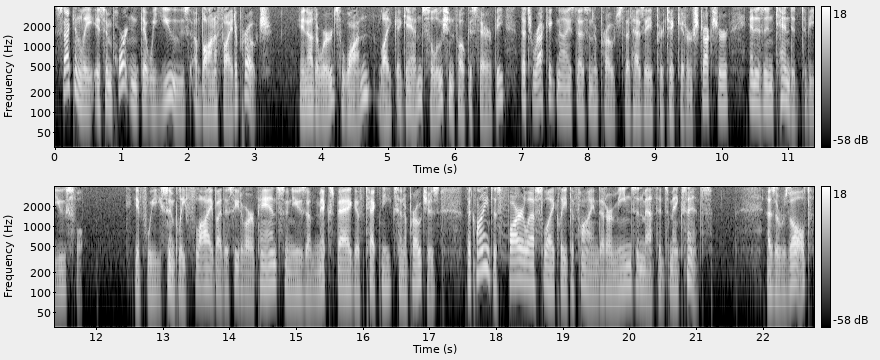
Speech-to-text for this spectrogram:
Secondly, it's important that we use a bona fide approach. In other words, one, like again, solution focused therapy, that's recognized as an approach that has a particular structure and is intended to be useful. If we simply fly by the seat of our pants and use a mixed bag of techniques and approaches, the client is far less likely to find that our means and methods make sense. As a result,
